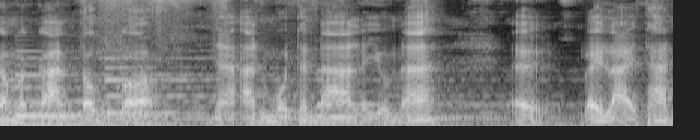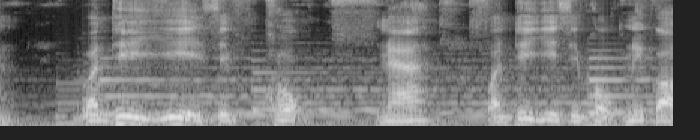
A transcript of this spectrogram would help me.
กรรมการต้มก็นะอนุโมทนานะโยมนะเออหลายๆท่าน วันที่ 26 นะ วันที่ 26 นี่ก็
